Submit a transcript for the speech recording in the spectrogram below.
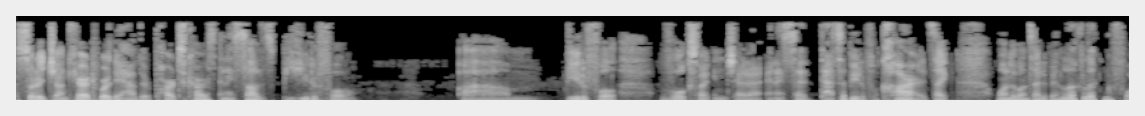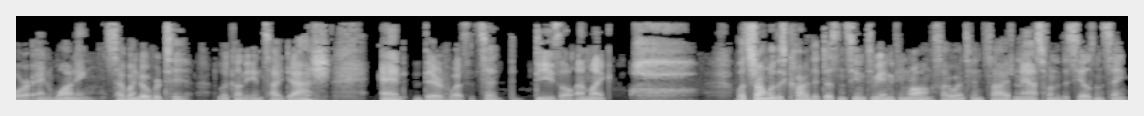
sort of junkyard where they have their parts cars, and I saw this beautiful, um, beautiful Volkswagen Jetta, and I said, "That's a beautiful car. It's like one of the ones I've been look, looking for and wanting." So I went over to look on the inside dash, and there it was. It said diesel. I'm like, "Oh." What's wrong with this car? There doesn't seem to be anything wrong. So I went inside and I asked one of the salesmen saying,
